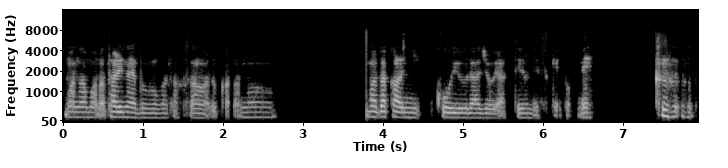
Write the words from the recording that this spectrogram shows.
まだまだ足りない部分がたくさんあるからな。まあ、だからにこういうラジオやってるんですけどね。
